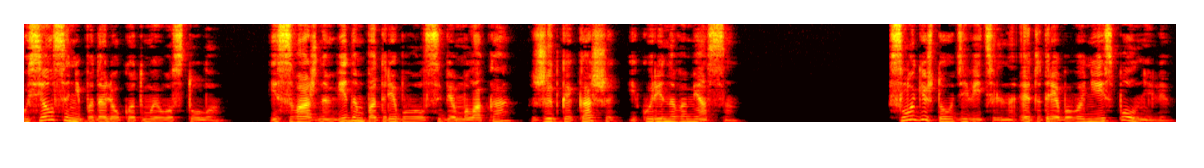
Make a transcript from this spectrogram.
уселся неподалеку от моего стула и с важным видом потребовал себе молока, жидкой каши и куриного мяса. Слуги, что удивительно, это требование исполнили.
